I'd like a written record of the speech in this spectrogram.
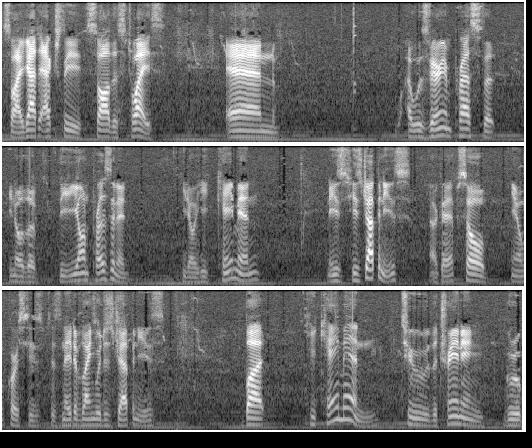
So I got to actually saw this twice, and I was very impressed that you know the the AEON president, you know, he came in he's, he's Japanese, okay? So, you know, of course, his native language is Japanese. But he came in to the training group,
